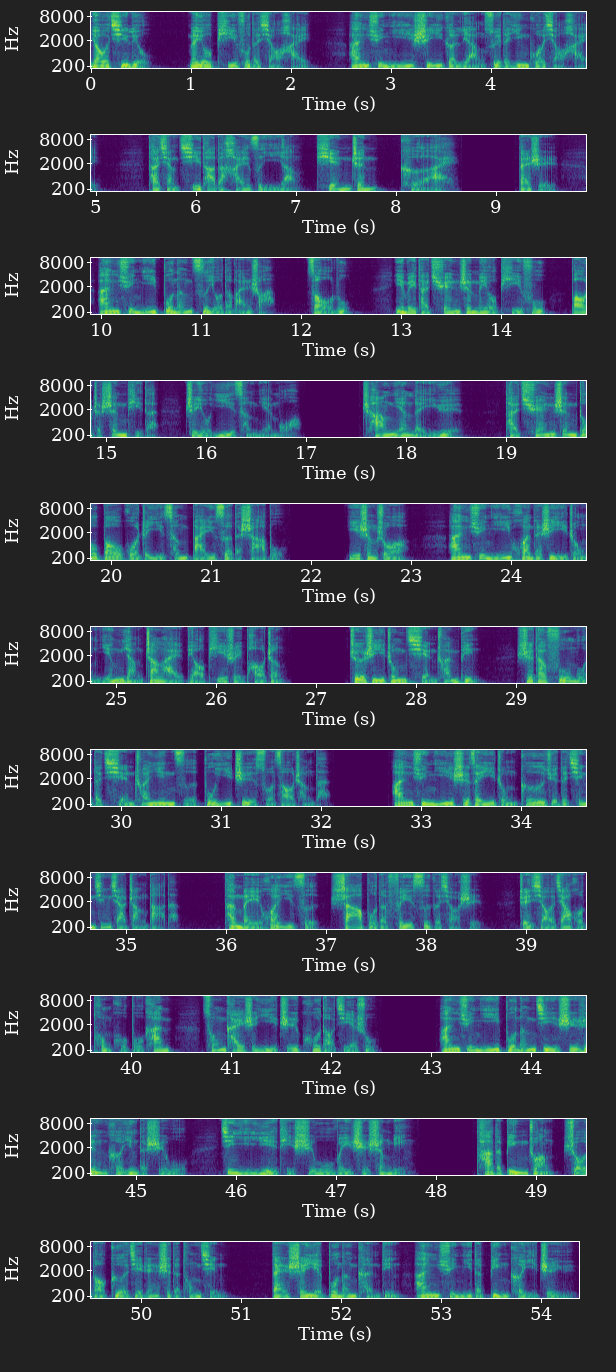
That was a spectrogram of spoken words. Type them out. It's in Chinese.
幺七六没有皮肤的小孩，安绪尼是一个两岁的英国小孩，他像其他的孩子一样天真可爱，但是安绪尼不能自由的玩耍、走路，因为他全身没有皮肤，包着身体的只有一层黏膜，长年累月，他全身都包裹着一层白色的纱布。医生说，安绪尼患的是一种营养障碍表皮水疱症，这是一种潜传病，是他父母的潜传因子不一致所造成的。安绪尼是在一种隔绝的情形下长大的，他每换一次纱布的费四个小时，这小家伙痛苦不堪，从开始一直哭到结束。安绪尼不能进食任何硬的食物，仅以液体食物维持生命。他的病状受到各界人士的同情。但谁也不能肯定安绪尼的病可以治愈。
